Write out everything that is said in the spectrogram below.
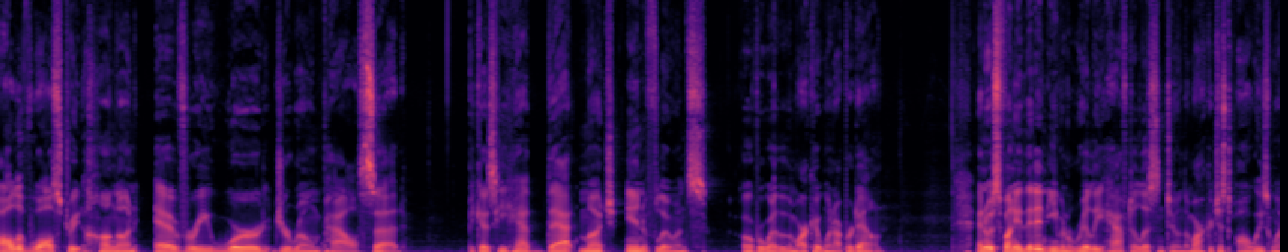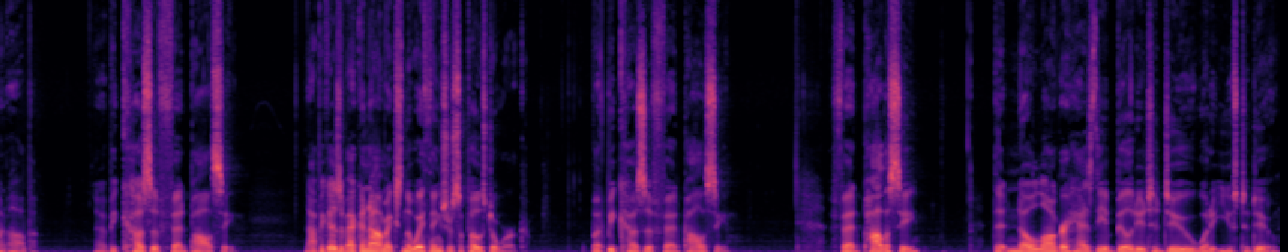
all of Wall Street hung on every word Jerome Powell said because he had that much influence over whether the market went up or down. And it was funny, they didn't even really have to listen to him. The market just always went up uh, because of Fed policy. Not because of economics and the way things are supposed to work, but because of Fed policy. Fed policy that no longer has the ability to do what it used to do.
